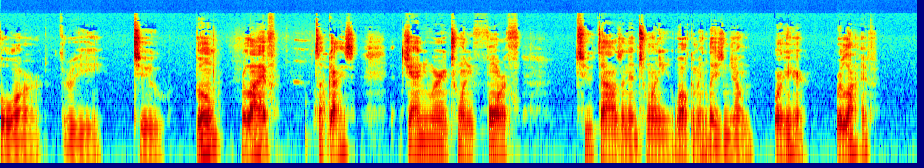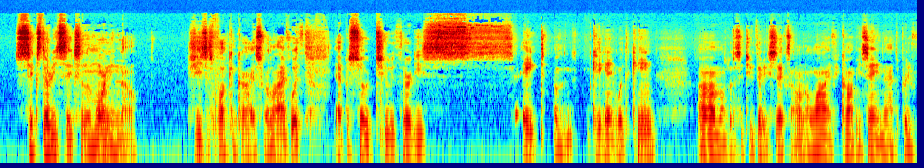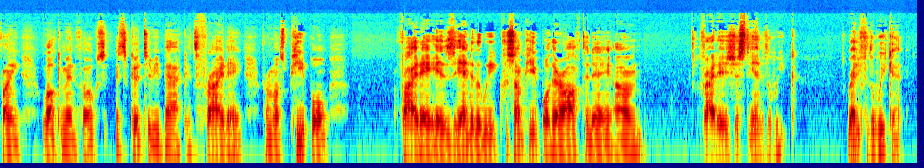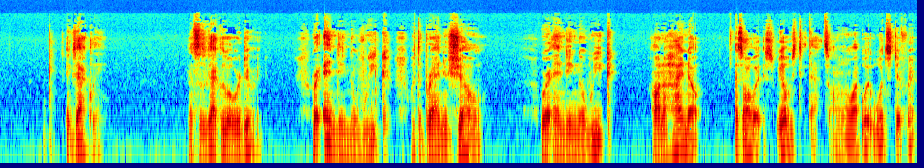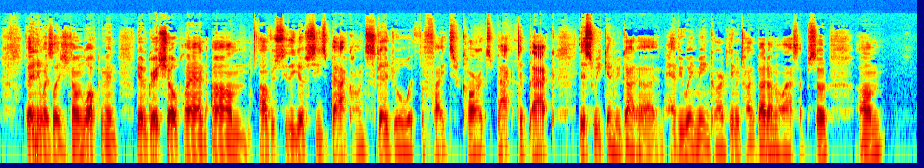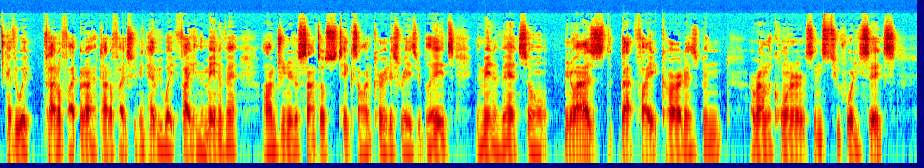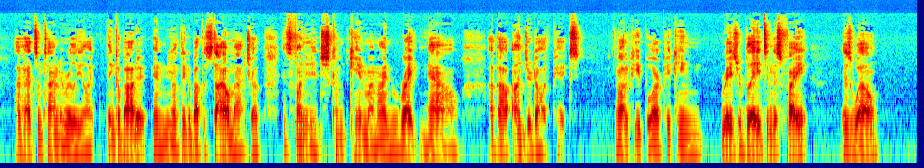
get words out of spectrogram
four, three, two, boom. We're live. What's up, guys? January 24th, 2020. Welcome in, ladies and gentlemen. We're here. We're live. 6.36 in the morning, though. Jesus fucking Christ. We're live with episode 238 of Kicking It with the King. Um, I was about to say 236. I don't know why. If you caught me saying that, it's pretty funny. Welcome in, folks. It's good to be back. It's Friday. For most people, Friday is the end of the week. For some people, they're off today. Um, Friday is just the end of the week. Ready for the weekend. Exactly. That's exactly what we're doing. We're ending the week with a brand new show. We're ending the week on a high note as always. We always do that, so I don't know what, what what's different. But anyways, ladies and gentlemen, welcome in. We have a great show planned. Um, obviously the UFC's back on schedule with the fights cards back to back. This weekend we got a heavyweight main card. I think we talked about it on the last episode. Um, heavyweight title fight, or not title fight, excuse me, heavyweight fight in the main event. Um, Junior Dos Santos takes on Curtis Razor Blaydes in the main event. So you know, as that fight card has been around the corner since 246 i've had some time to really like think about it and you know think about the style matchup. It's funny it just come, came to my mind right now about underdog picks. A lot of people are picking razor Blaydes in this fight as well.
